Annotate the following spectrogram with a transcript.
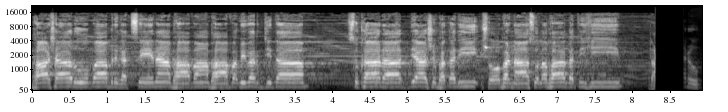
భాషారూపా బృగత్సేనా భావా భావ వివర్జిత సుఖారాధ్యా శుభకరీ శోభనా సులభాగతి రూప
